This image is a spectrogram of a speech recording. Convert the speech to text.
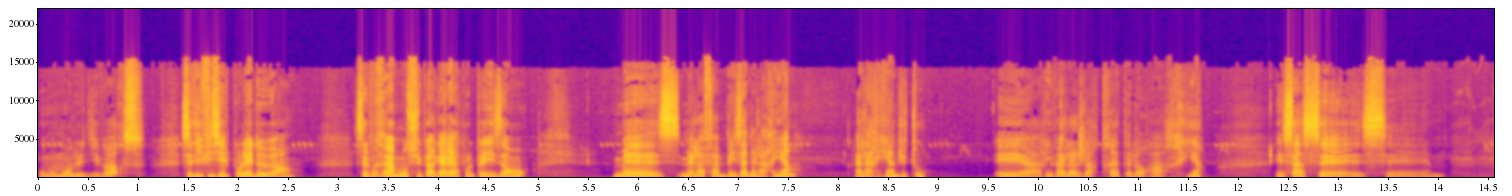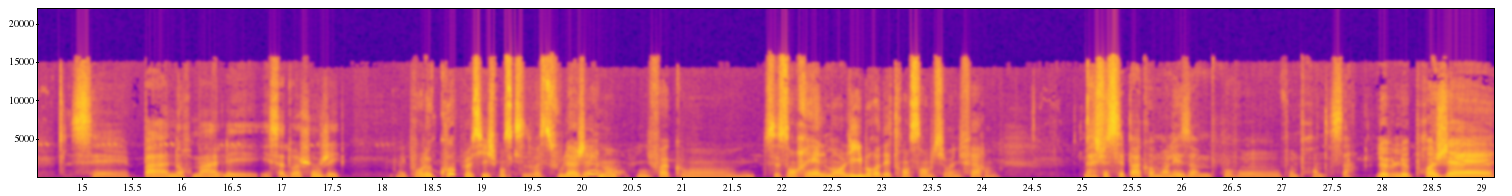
au moment du divorce, c'est difficile pour les deux. Hein. C'est vraiment super galère pour le paysan. Mais, mais la femme paysanne, elle a rien. Elle a rien du tout. Et arrivée à l'âge de la retraite, elle aura rien. Et ça, c'est, c'est, pas normal et, ça doit changer. Mais pour le couple aussi, je pense que ça doit soulager, non? Une fois qu'on se sent réellement libre d'être ensemble sur une ferme. Bah, je ne sais pas comment les hommes pourront comprendre ça. Le, projet,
